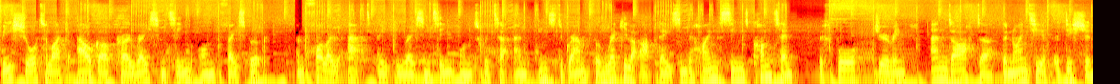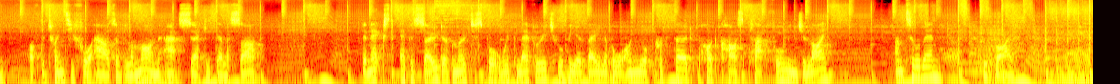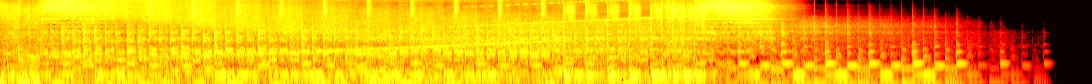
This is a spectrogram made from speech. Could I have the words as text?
Be sure to like Algarve Pro Racing Team on Facebook and follow at AP Racing Team on Twitter and Instagram for regular updates and behind the scenes content before, during, and after the 90th edition of the 24 Hours of Le Mans at Circuit de la Sarthe. The next episode of Motorsport with Leverage will be available on your preferred podcast platform in July. Until then, goodbye.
